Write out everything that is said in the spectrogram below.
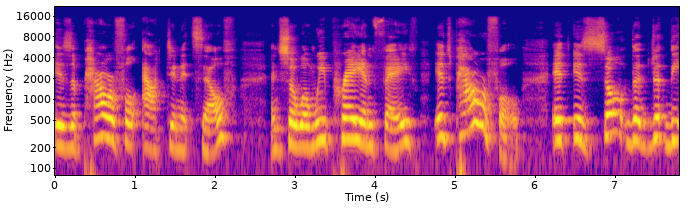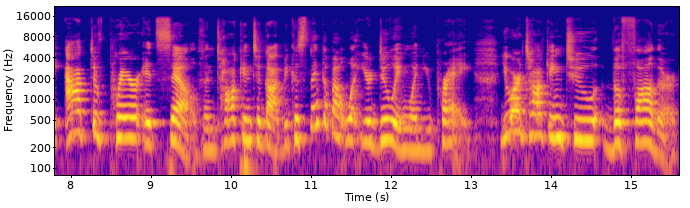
is a powerful act in itself. And so when we pray in faith, it's powerful it is so the the act of prayer itself and talking to God because think about what you're doing when you pray. You are talking to the Father,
